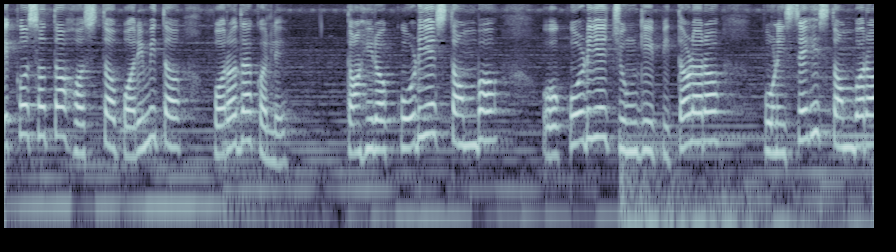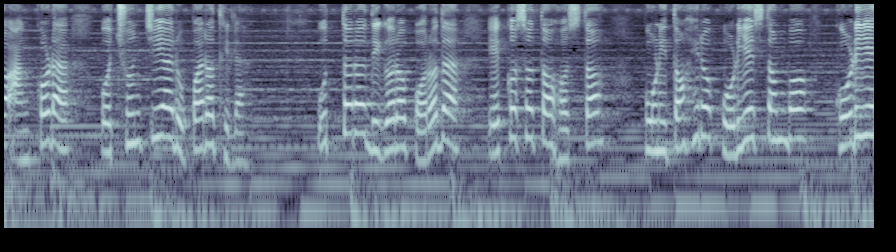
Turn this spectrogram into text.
ଏକଶତ ହସ୍ତ ପରିମିତ ପରଦା କଲେ। ତହିଁର କୋଡ଼ିଏ ସ୍ତମ୍ଭ ଓ କୋଡ଼ିଏ ଚୁଙ୍ଗି ପିତ୍ତଳର ପୁଣି ସେହି ସ୍ତମ୍ଭର ଆଙ୍କଡ଼ା ଓ ଛୁଞ୍ଚିଆ ରୂପାର ଥିଲା। ଉତ୍ତର ଦିଗର ପରଦା ଏକଶତ ହସ୍ତ ପୁଣି ତହିଁର କୋଡ଼ିଏ ସ୍ତମ୍ଭ କୋଡ଼ିଏ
